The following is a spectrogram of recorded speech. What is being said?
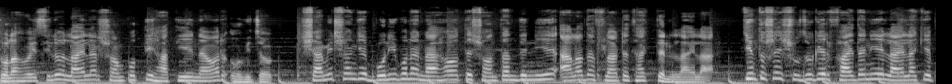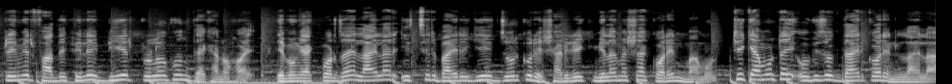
তোলা হয়েছিল লায়লার সম্পত্তি হাতিয়ে নেওয়ার অভিযোগ। স্বামীর সঙ্গে বনিবনা না হওয়াতে সন্তানদের নিয়ে আলাদা ফ্ল্যাটে থাকতেন লায়লা। কিন্তু সেই সুযোগের ফায়দা নিয়ে লায়লাকে প্রেমের ফাঁদে ফেলে বিয়ের প্রলোভন দেখানো হয় এবং এক পর্যায়ে লায়লার ইচ্ছের বাইরে গিয়ে জোর করে শারীরিক মেলামেশা করেন মামুন। ঠিক এমনটাই অভিযোগ দায়ের করেন লায়লা।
